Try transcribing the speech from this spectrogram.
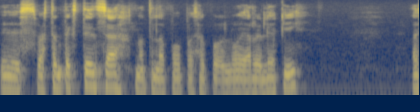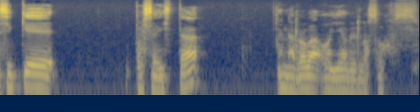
Es bastante extensa, no te la puedo pasar por el URL aquí. Así que, pues ahí está, en arroba oye abre los ojos.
